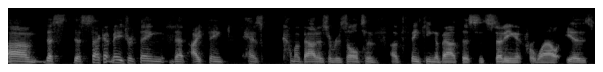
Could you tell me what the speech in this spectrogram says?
Um, the, the second major thing that i think has come about as a result of, of thinking about this and studying it for a while is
